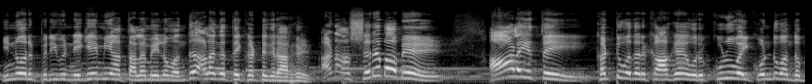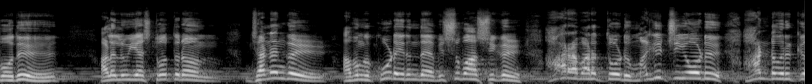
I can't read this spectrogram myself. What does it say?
இன்னொரு பிரிவு நெகேமியா தலைமையிலும் வந்து அலங்கத்தை கட்டுகிறார்கள். ஆனால் செருபாபேல் ஆலயத்தை கட்டுவதற்காக ஒரு குழுவை கொண்டு வந்தபோது அழலுய ஸ்தோத்திரம். ஜனங்கள் அவங்க கூட இருந்த விசுவாசிகள் ஆரவாரத்தோடு மகிழ்ச்சியோடு ஆண்டவருக்கு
